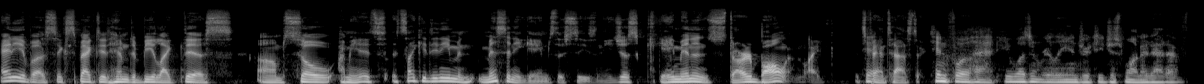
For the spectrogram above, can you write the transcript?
any of us expected him to be like this. Um, so I mean, it's it's like he didn't even miss any games this season. He just came in and started balling. Like it's fantastic. Tinfoil hat. He wasn't really injured. He just wanted out of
